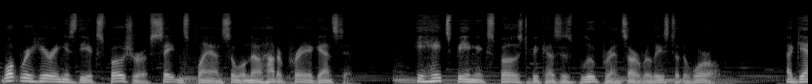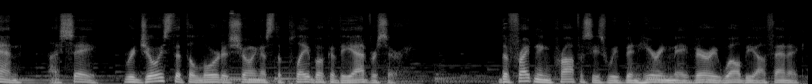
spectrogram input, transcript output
What we're hearing is the exposure of Satan's plan so we'll know how to pray against it. He hates being exposed because his blueprints are released to the world. Again, I say, rejoice that the Lord is showing us the playbook of the adversary. The frightening prophecies we've been hearing may very well be authentic,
